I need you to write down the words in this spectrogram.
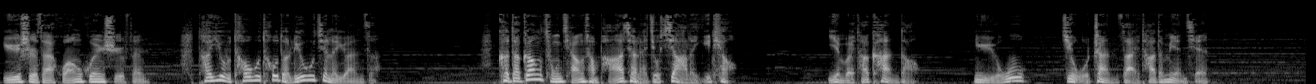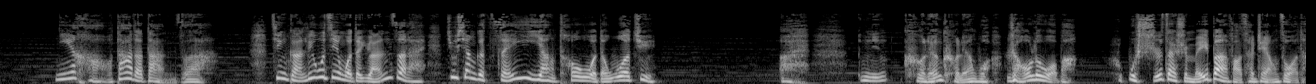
于是，在黄昏时分，他又偷偷的溜进了园子。可他刚从墙上爬下来，就吓了一跳，因为他看到女巫就站在他的面前。“你好大的胆子啊！”竟敢溜进我的园子来，就像个贼一样偷我的莴苣。哎，您可怜可怜我，饶了我吧！我实在是没办法才这样做的。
